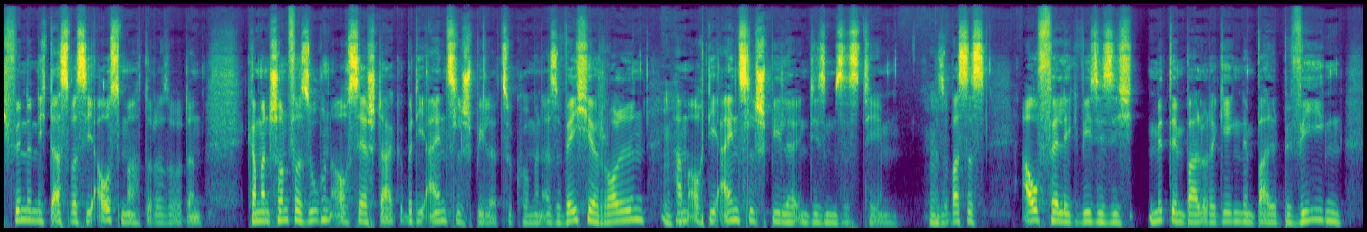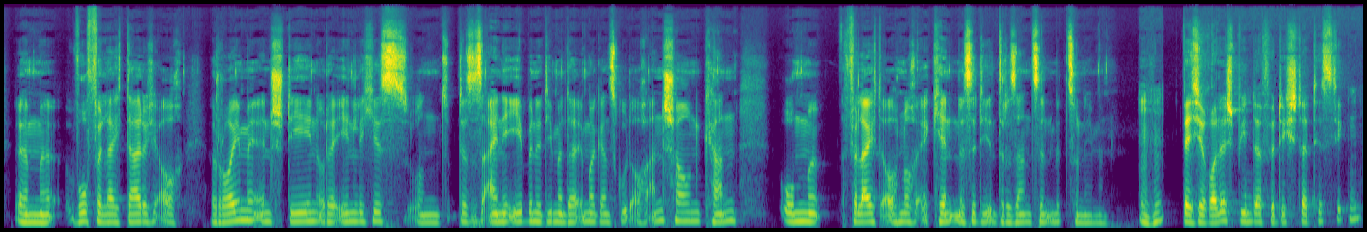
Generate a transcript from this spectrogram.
ich finde nicht das, was sie ausmacht oder so, dann kann man schon versuchen, auch sehr stark über die Einzelspieler zu kommen. Also welche Rollen mhm. haben auch die Einzelspieler in diesem System? Also was ist auffällig, wie sie sich mit dem Ball oder gegen den Ball bewegen, ähm, wo vielleicht dadurch auch Räume entstehen oder ähnliches. Und das ist eine Ebene, die man da immer ganz gut auch anschauen kann, um vielleicht auch noch Erkenntnisse, die interessant sind, mitzunehmen. Mhm. Welche Rolle spielen da für dich Statistiken?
